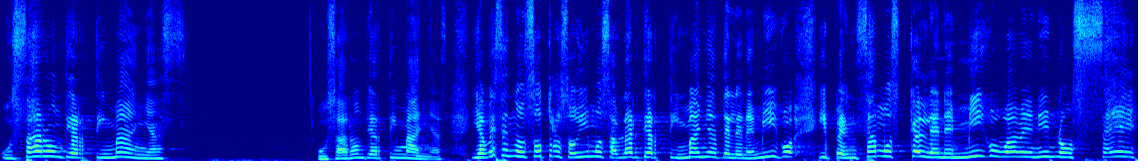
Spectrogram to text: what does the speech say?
usaron de artimañas usaron de artimañas. Y a veces nosotros oímos hablar de artimañas del enemigo y pensamos que el enemigo va a venir, no sé,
